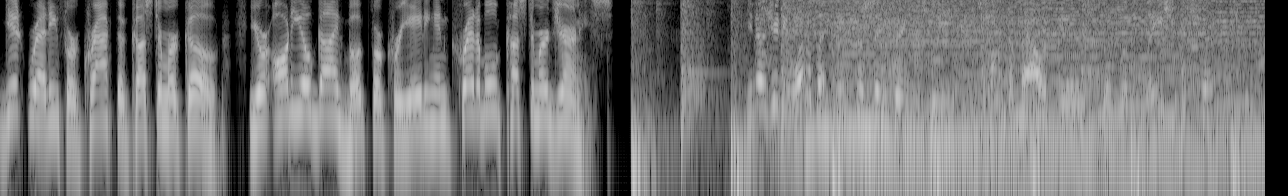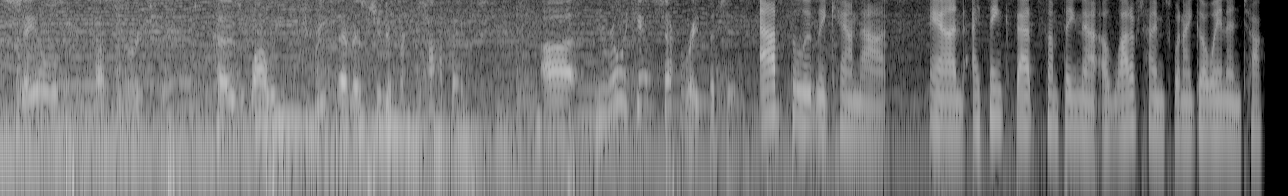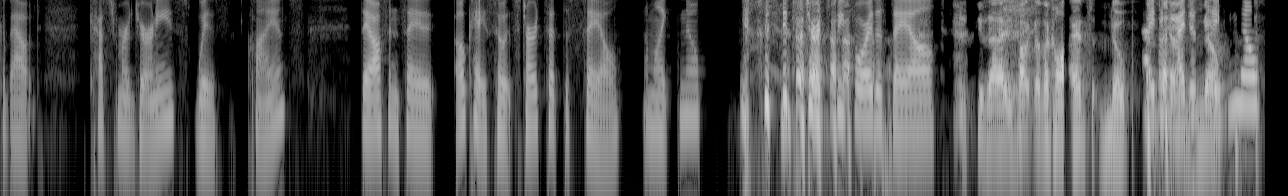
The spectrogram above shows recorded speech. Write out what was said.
Get ready for Crack the Customer Code, your audio guidebook for creating incredible customer journeys. You know, Ginny, one of the interesting things we talk about is the relationship between sales and customer experience. Because while we treat them as two different topics, uh, you really can't separate the two. Absolutely cannot. And I think that's something that a lot of times when I go in and talk about customer journeys with clients, they often say, okay, so it starts at the sale. I'm like, nope. it starts before the sale. Is that how you talk to the clients? Nope. I do. I just nope. say, nope.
